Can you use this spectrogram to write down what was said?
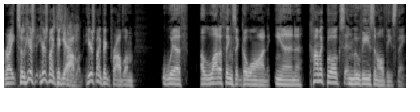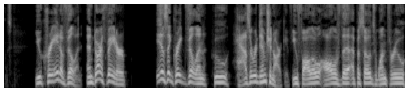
right? So here's here's my big yeah. problem. Here's my big problem with a lot of things that go on in comic books and movies and all these things. You create a villain, and Darth Vader is a great villain who has a redemption arc. If you follow all of the episodes one through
